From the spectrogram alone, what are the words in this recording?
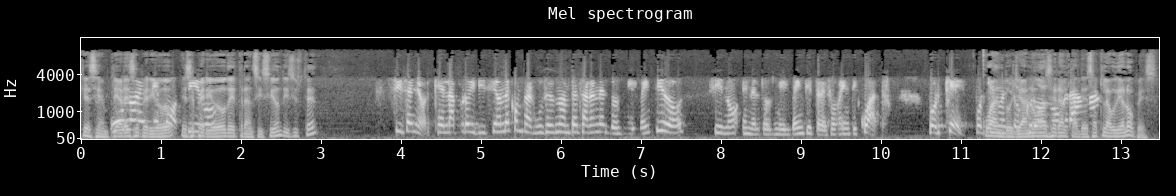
Que se ampliara ese periodo, ese periodo de transición, dice usted. Sí, señor, que la prohibición de comprar buses no empezara en el 2022, sino en el 2023 o 24. ¿Por qué? Porque cuando ya no va a ser alcaldesa Claudia López.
